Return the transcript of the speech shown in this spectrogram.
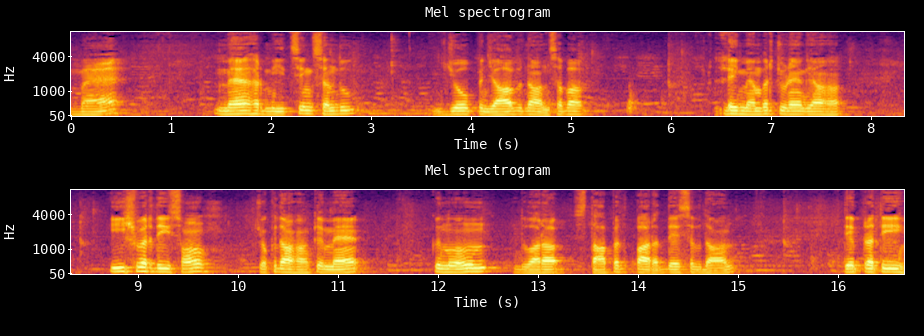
ਮੈਂ ਮੈਂ ਹਰਮੀਤ ਸਿੰਘ ਸੰਧੂ ਜੋ ਪੰਜਾਬ ਵਿਧਾਨ ਸਭਾ ਲਈ ਮੈਂਬਰ ਚੁਣਿਆ ਗਿਆ ਹਾਂ। ਈਸ਼ਵਰ ਦੀ ਸਹੁੰ ਚੁੱਕਦਾ ਹਾਂ ਕਿ ਮੈਂ ਕਾਨੂੰਨ ਦੁਆਰਾ ਸਥਾਪਿਤ ਭਾਰਤ ਦੇ ਸੰਵਿਧਾਨ ਦੇ ਪ੍ਰਤੀ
